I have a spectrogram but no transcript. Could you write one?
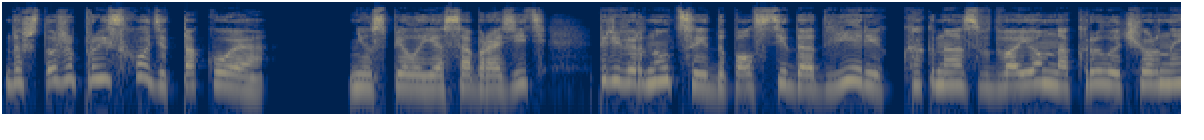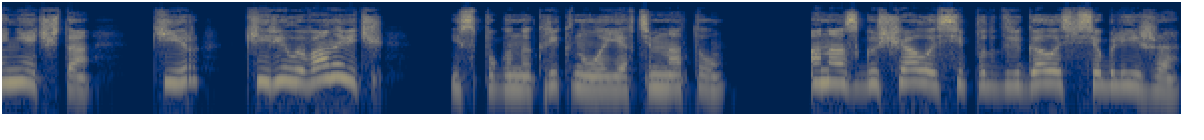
Да что же происходит такое? Не успела я сообразить, перевернуться и доползти до двери, как нас вдвоем накрыло черное нечто. «Кир? Кирилл Иванович?» — испуганно крикнула я в темноту. Она сгущалась и пододвигалась все ближе.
